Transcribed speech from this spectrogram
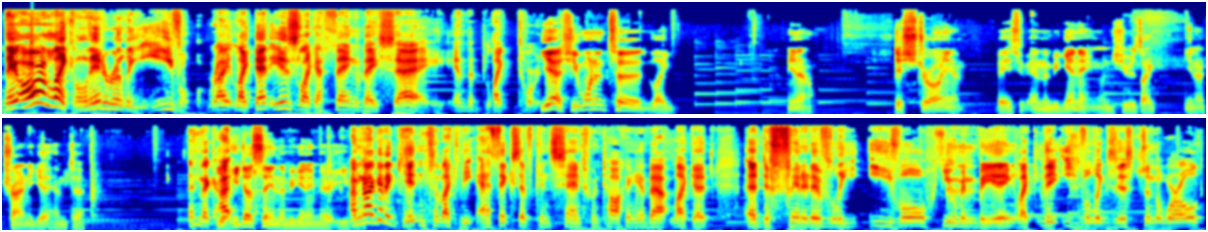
they are like literally evil, right? Like that is like a thing they say in the like toward. yeah, she wanted to like, you know, destroy him basically in the beginning when she was like, you know, trying to get him to. And like Yeah, I, he does say in the beginning they're evil. I'm not gonna get into like the ethics of consent when talking about like a, a definitively evil human being, like the evil exists in the world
